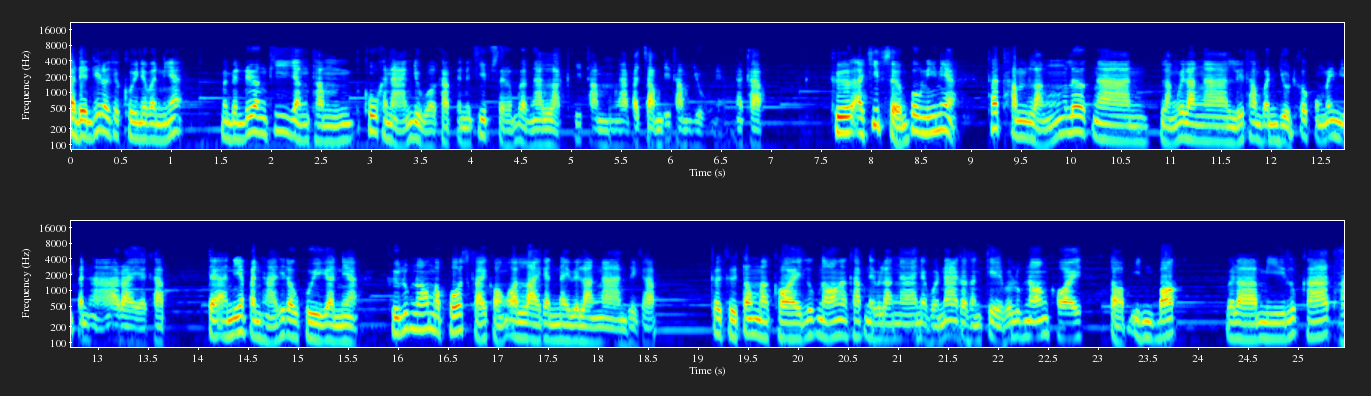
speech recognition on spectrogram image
ประเด็นที่เราจะคุยในวันนี้มันเป็นเรื่องที่ยังทำคู่ขนานอยู่ครับเป็นอาชีพเสริมกับงานหลักที่ทำงานประจำที่ทำอยู่เนี่ยนะครับ คืออาชีพเสริมพวกนี้เนี่ย ถ้าทำหลังเลิกงาน หลังเวลางาน หรือทำวันหยุดก็คงไม่มีปัญหาอะไรครับ แต่อันนี้ปัญหาที่เราคุยกันเนี่ยคือลูกน้องมาโพสต์ขายของออนไลน์กันในเวลางานสิครับ ก็คือต้องมาคอยลูกน้องครับในเวลางานเนี่ยหัวหน้าก็สังเกตว่าลูกน้องคอยตอบ inbox เวลามีลูกค้าถ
